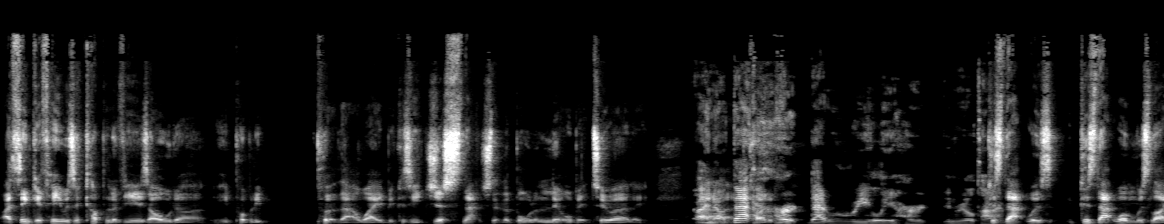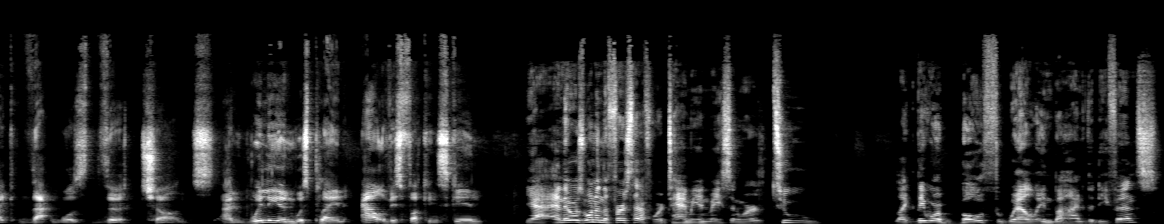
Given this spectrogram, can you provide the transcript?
I think if he was a couple of years older, he'd probably put that away because he just snatched at the ball a little bit too early. I know Uh, that kind of- hurt. That really hurt in real time. because that was because that one was like that was the chance, and Willian was playing out of his fucking skin. Yeah, and there was one in the first half where Tammy and Mason were two, like they were both well in behind the defense,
